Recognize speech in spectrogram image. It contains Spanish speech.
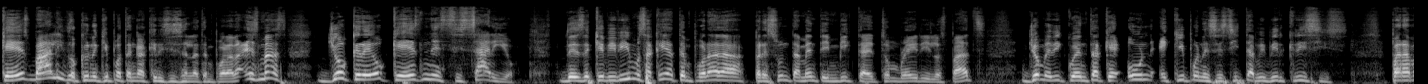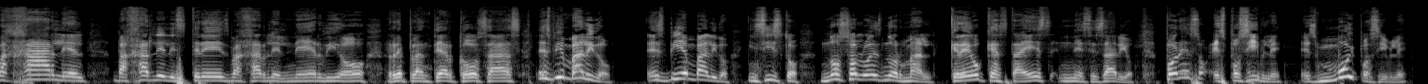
que es válido que un equipo tenga crisis en la temporada. Es más, yo creo que es necesario. Desde que vivimos aquella temporada presuntamente invicta de Tom Brady y los Pats, yo me di cuenta que un equipo necesita vivir crisis para bajarle el, bajarle el estrés, bajarle el nervio, replantear cosas. Es bien válido. Es bien válido, insisto, no solo es normal, creo que hasta es necesario. Por eso es posible, es muy posible,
